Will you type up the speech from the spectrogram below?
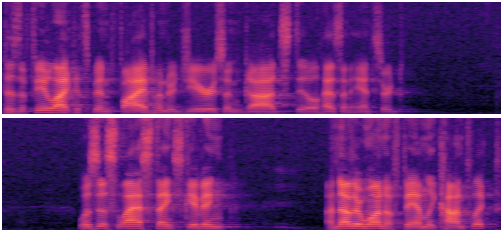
Does it feel like it's been 500 years and God still hasn't answered? Was this last Thanksgiving another one of family conflict?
